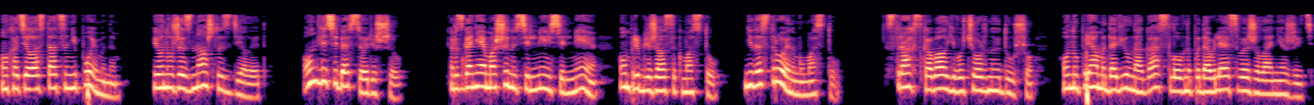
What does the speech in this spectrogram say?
Он хотел остаться непойманным. И он уже знал, что сделает. Он для себя все решил. Разгоняя машину сильнее и сильнее, Он приближался к мосту, недостроенному мосту. Страх сковал его черную душу. Он упрямо давил на газ, словно подавляя свое желание жить.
